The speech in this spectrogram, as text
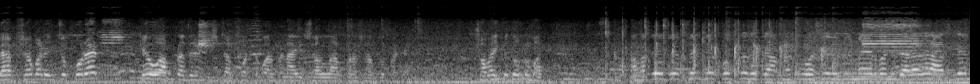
ব্যবসা বাণিজ্য করেন, কেউ আপনাদের ডিস্টার্ব করতে পারবে না ইনশাল্লাহ আপনারা শান্ত থাকেন। সবাইকে ধন্যবাদ। আমাদের ব্যবসায়ীদের পক্ষ থেকে, আপনাদের ওয়াসির মেহরবানি, যারা যারা আসবেন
